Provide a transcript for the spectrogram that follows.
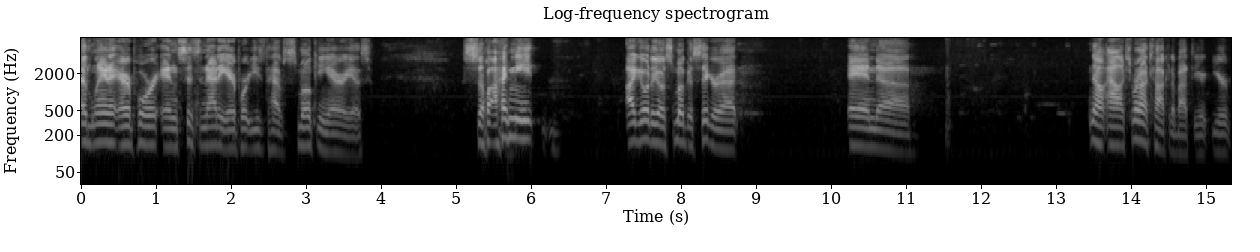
Atlanta Airport and Cincinnati Airport used to have smoking areas. So I meet, I go to go smoke a cigarette, and uh, no, Alex, we're not talking about your your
